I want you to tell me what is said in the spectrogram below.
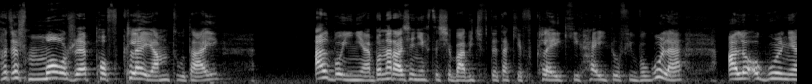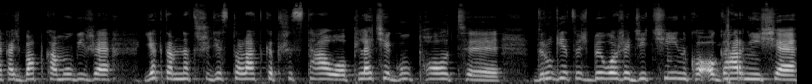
Chociaż może powklejam tutaj, albo i nie, bo na razie nie chcę się bawić w te takie wklejki hejtów i w ogóle, ale ogólnie jakaś babka mówi, że jak tam na trzydziestolatkę przystało, plecie głupoty. Drugie coś było, że dziecinko, ogarnij się,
